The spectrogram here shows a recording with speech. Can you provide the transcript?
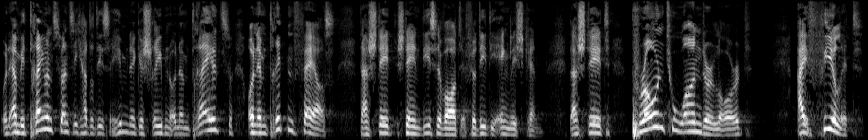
Und er mit 23 hat er diese Hymne geschrieben. Und im, drei, und im dritten Vers, da steht, stehen diese Worte, für die, die Englisch kennen. Da steht, prone to wander, Lord. I feel it.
